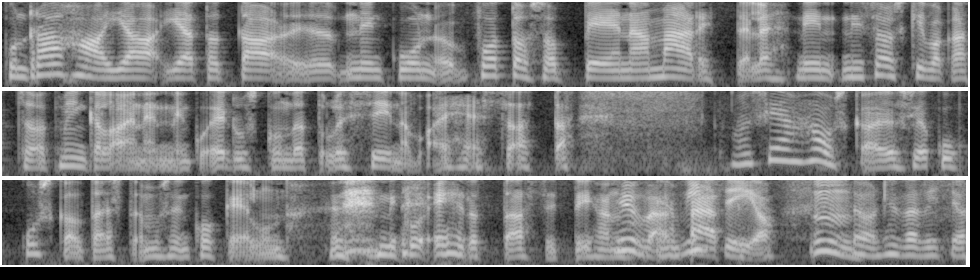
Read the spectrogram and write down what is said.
kun rahaa ja, ja tota, niin kuin Photoshop ei enää määrittele, niin, niin se olisi kiva katsoa, että minkälainen niin kuin eduskunta tulisi siinä vaiheessa, että olisi ihan hauskaa, jos joku uskaltaisi tämmöisen kokeilun niin kuin ehdottaa sitten ihan Hyvä ihan visio. Mm. Se on hyvä visio.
